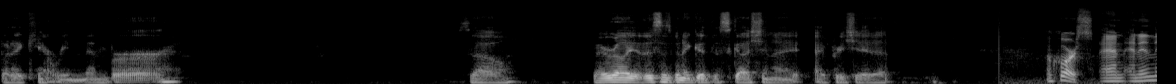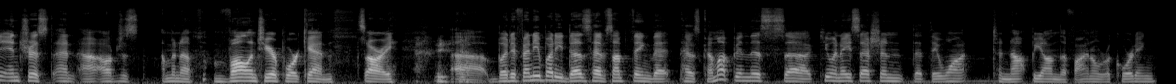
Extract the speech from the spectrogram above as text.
but i can't remember so but really this has been a good discussion i i appreciate it of course, and and in the interest, and uh, I'll just I'm gonna volunteer poor Ken. Sorry, uh, but if anybody does have something that has come up in this uh, Q and A session that they want to not be on the final recording,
